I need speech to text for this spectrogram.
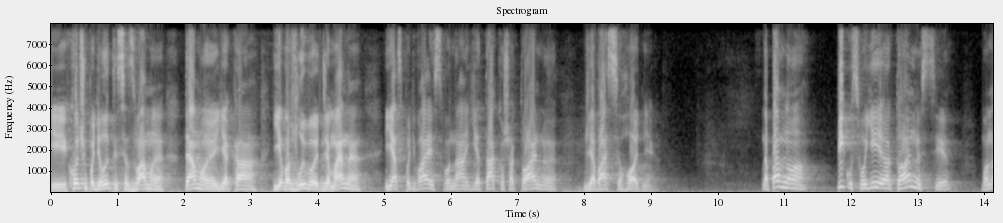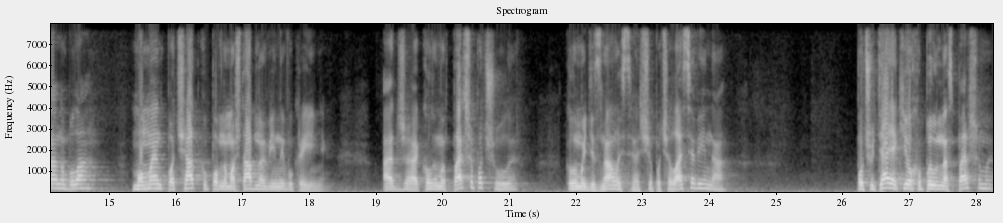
І хочу поділитися з вами темою, яка є важливою для мене. І я сподіваюся, вона є також актуальною для вас сьогодні. Напевно, піку своєї актуальності вона набула момент початку повномасштабної війни в Україні. Адже коли ми вперше почули, коли ми дізналися, що почалася війна, почуття, які охопили нас першими,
